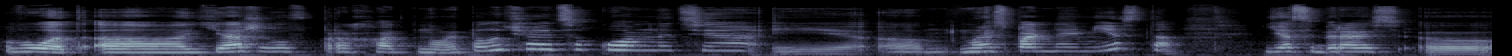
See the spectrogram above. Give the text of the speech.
Вот, э, я живу в проходной, получается, комнате, и э, мое спальное место я собираюсь э,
